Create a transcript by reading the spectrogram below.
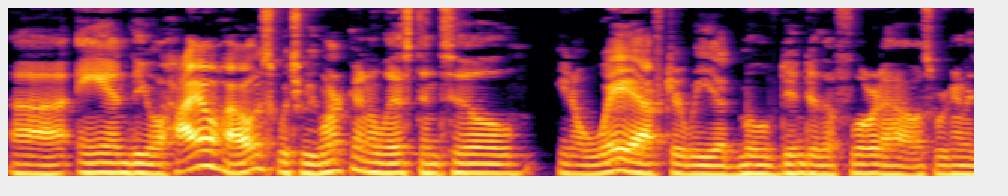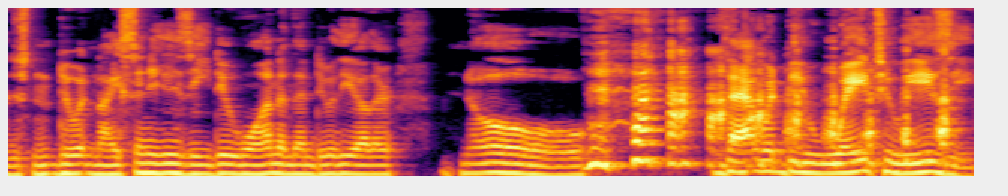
Uh, and the Ohio house, which we weren't going to list until you know way after we had moved into the Florida house. We're going to just do it nice and easy, do one and then do the other. No, that would be way too easy.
